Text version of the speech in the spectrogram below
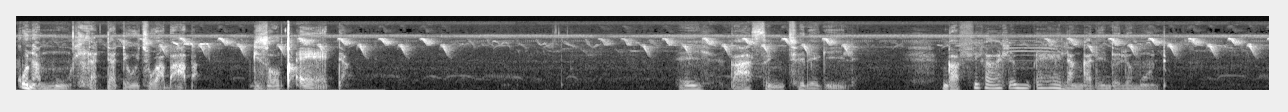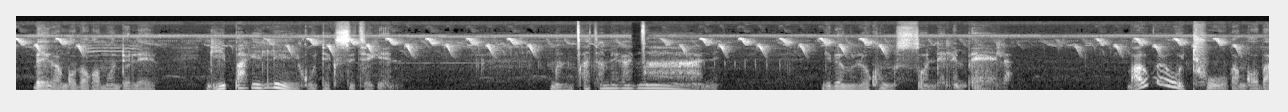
kunamuhla dadewethu kababa. Ngizoqeda. Hey, ngase ngithelekile. Ngafika kahle impela ngalindele umuntu. beka ngoba kwamonto leyo ngiyipakele kude kusithekeni. Mangicathame kancane ngibe ngilokhu ngisondela impela. Bayothuka ngoba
